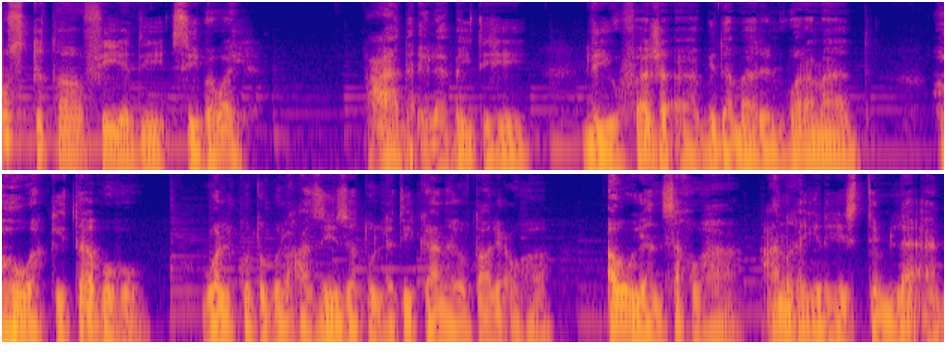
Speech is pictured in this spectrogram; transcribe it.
واسقط في يد سيبويه. عاد إلى بيته ليفاجأ بدمار ورماد هو كتابه والكتب العزيزة التي كان يطالعها أو ينسخها عن غيره استملاء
